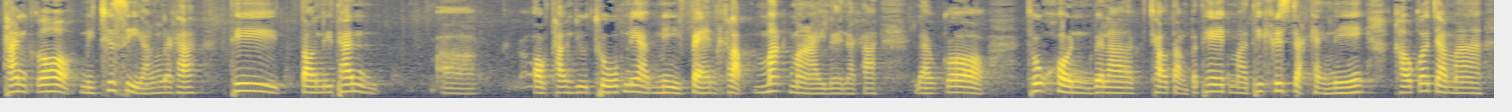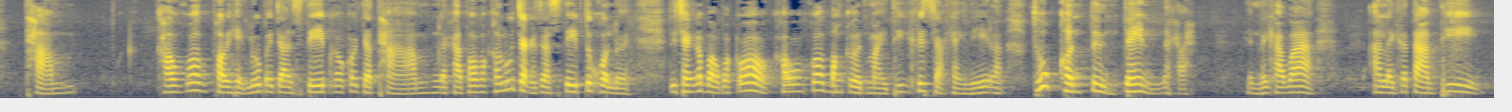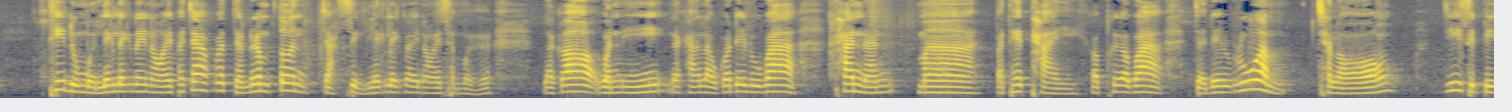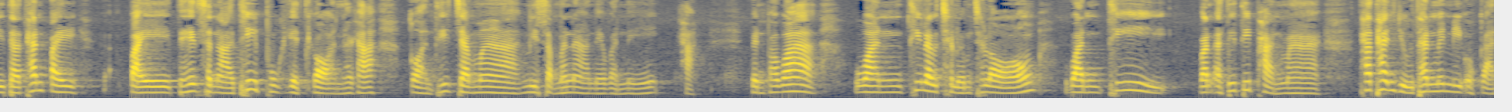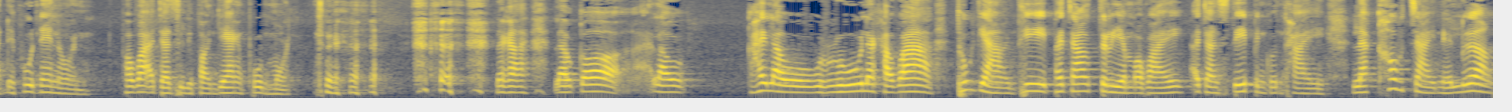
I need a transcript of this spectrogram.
ท่านก็มีชื่อเสียงนะคะที่ตอนนี้ท่านออกทาง YouTube เนี่ยมีแฟนคลับมากมายเลยนะคะ แล้วก็ ทุกคนเวลาชาวต่างประเทศมาที่คริสตจักรแห่งนี้ เขาก็จะมาถามเขาก็พอเห็นรูปอาจารย์สตีฟเขาก็จะถามนะคะเพราะว่าเขารู้จักอาจารย์สตีฟทุกคนเลย ดิฉันก็บอกว่าก็เขาก็บังเกิดใหม่ที่คริสตจักรแห่งนี้ล้วทุกคนตื่นเต้นนะคะ เห็นไหมคะว่าอะไรก็ตามที่ที่ดูเหมือนเล็ก ๆ น้อยๆพระเจ้าก็จะเริ่มต้นจากสิ่งเล็ก ๆ น้อยๆเสมอ แล้วก็วันนี้นะคะเราก็ได้รู้ว่าท่านนั้นมาประเทศไทยก็เพื่อว่าจะได้ร่วมฉลอง 20 ปีแต่ท่านไปไปเทศนาที่ภูเก็ตก่อนนะคะ ก่อนที่จะมามีสัมมนาในวันนี้ค่ะ เป็นเพราะว่าวันที่เราเฉลิมฉลองวันที่วันอาทิตย์ที่ผ่านมา ถ้าท่านอยู่ท่านไม่มีโอกาสได้พูดแน่นอน เพราะว่าอาจารย์สิริพรแย่งพูดหมด นะคะ แล้วก็เราให้เรารู้นะคะว่าทุกอย่างที่พระเจ้าเตรียมเอาไว้ อาจารย์สตีฟเป็นคนไทย และเข้าใจในเรื่อง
